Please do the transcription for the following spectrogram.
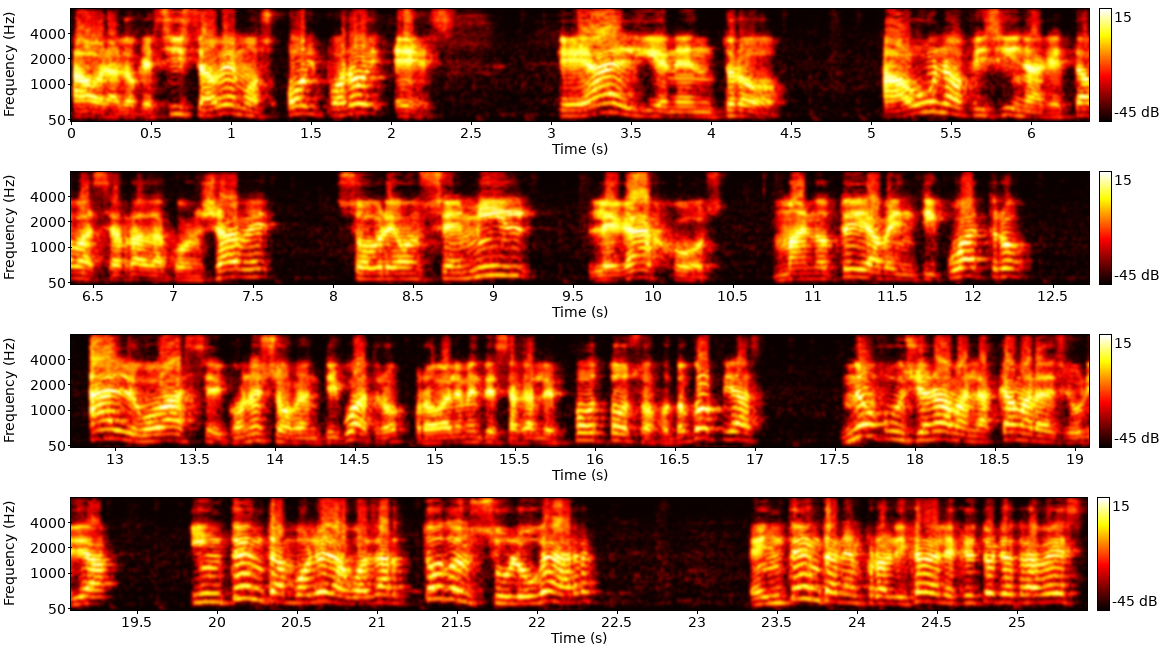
Ahora, lo que sí sabemos hoy por hoy es que alguien entró a una oficina que estaba cerrada con llave, sobre 11.000 legajos, manotea 24, algo hace con esos 24, probablemente sacarle fotos o fotocopias, no funcionaban las cámaras de seguridad, intentan volver a guardar todo en su lugar, e intentan emprolijar el escritorio otra vez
